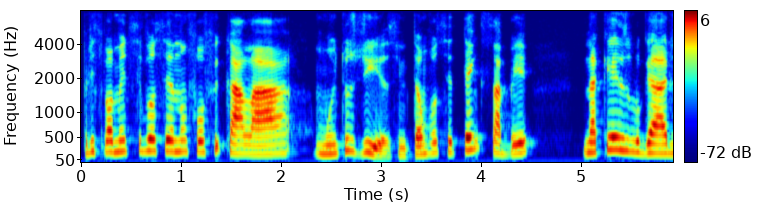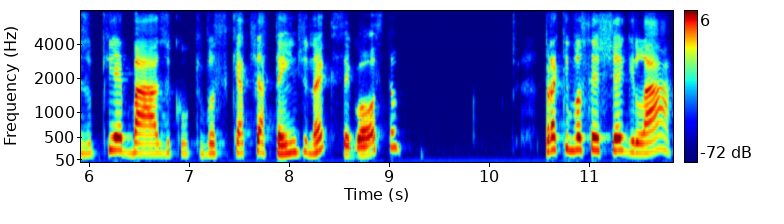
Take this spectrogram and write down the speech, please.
principalmente se você não for ficar lá muitos dias. Então você tem que saber naqueles lugares o que é básico, que você que te atende, né, que você gosta, para que você chegue lá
